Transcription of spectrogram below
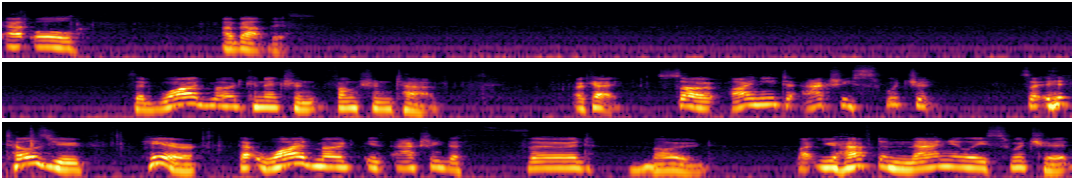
at all about this. Said wide mode connection function tab. Okay, so I need to actually switch it. So it tells you here that wide mode is actually the third mode. Like you have to manually switch it.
